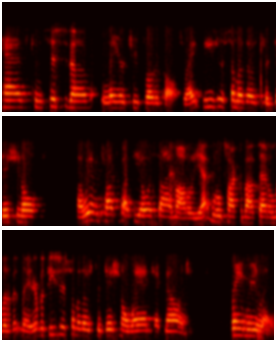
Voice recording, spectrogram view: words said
has consisted of layer two protocols, right? These are some of those traditional. Uh, we haven't talked about the OSI model yet. We'll talk about that a little bit later, but these are some of those traditional WAN technologies frame relay,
